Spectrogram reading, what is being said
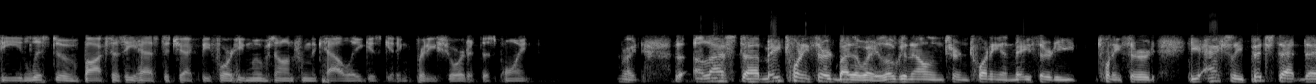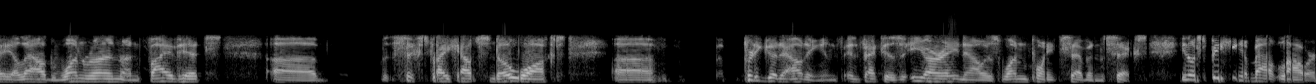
the list of boxes he has to check before he moves on from the Cal League is getting pretty short at this point. Right. Uh, last uh, May 23rd, by the way, Logan Allen turned 20 on May 30, 23rd. He actually pitched that day, allowed one run on five hits, uh, six strikeouts, no walks. Uh, pretty good outing. In, in fact, his ERA now is 1.76. You know, speaking about Lauer,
